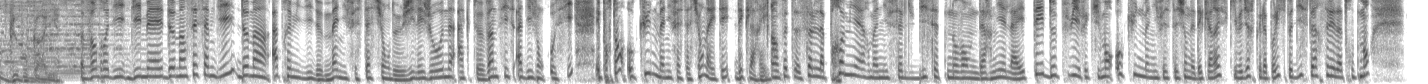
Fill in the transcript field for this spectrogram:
France Bleu Bourgogne. Vendredi 10 mai, demain c'est samedi, demain après-midi de manifestation de Gilets jaunes, acte 26 à Dijon aussi, et pourtant aucune manifestation n'a été déclarée. En fait, seule la première manif, celle du 17 novembre dernier, l'a été. Depuis, effectivement, aucune manifestation n'est déclarée, ce qui veut dire que la police peut disperser les attroupements,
